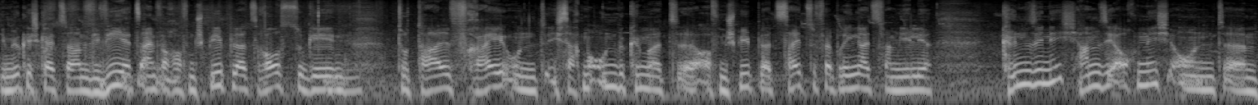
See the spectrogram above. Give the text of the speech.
Die Möglichkeit zu haben, wie wir jetzt einfach auf den Spielplatz rauszugehen, total frei und ich sag mal unbekümmert äh, auf dem Spielplatz Zeit zu verbringen als Familie. Können sie nicht, haben sie auch nicht und ähm,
